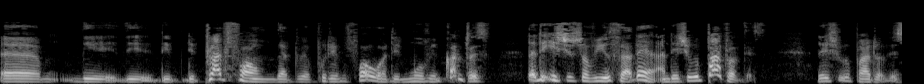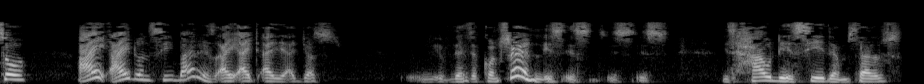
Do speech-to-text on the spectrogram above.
um, the, the, the, the platform that we're putting forward in moving countries, that the issues of youth are there and they should be part of this. They should be part of this. So I, I don't see barriers. I, I, I just, if there's a concern is, is, is, is, is how they see themselves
